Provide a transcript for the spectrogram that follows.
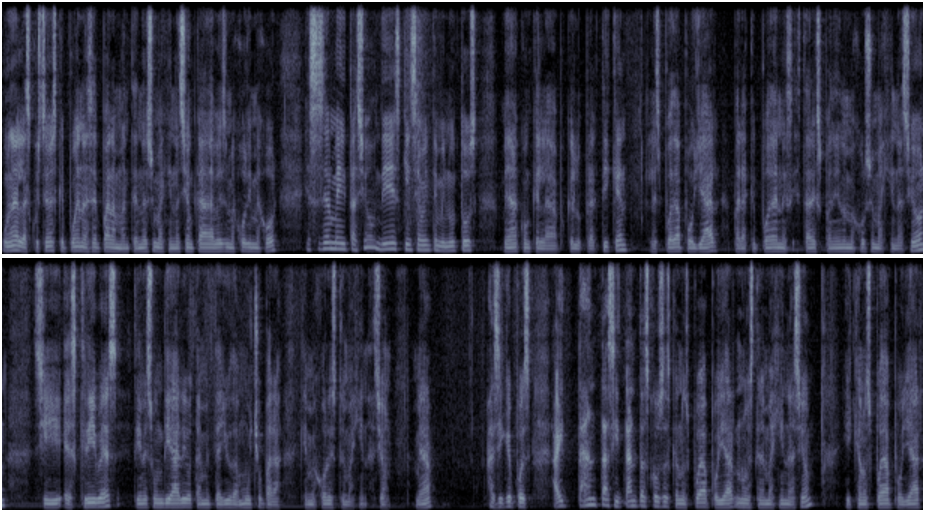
una de las cuestiones que pueden hacer para mantener su imaginación cada vez mejor y mejor es hacer meditación, 10, 15, 20 minutos, ¿verdad? con que, la, que lo practiquen, les puede apoyar para que puedan estar expandiendo mejor su imaginación. Si escribes, tienes un diario, también te ayuda mucho para que mejores tu imaginación. ¿verdad? Así que pues hay tantas y tantas cosas que nos puede apoyar nuestra imaginación y que nos puede apoyar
